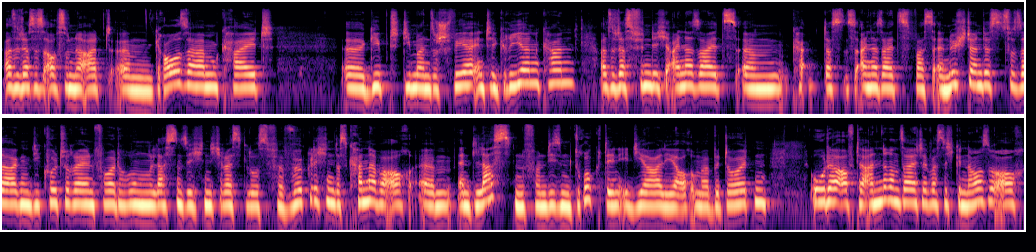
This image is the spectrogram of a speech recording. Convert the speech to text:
Also dass es auch so eine Art ähm, Grausamkeit äh, gibt, die man so schwer integrieren kann. Also das finde ich einerseits, ähm, das ist einerseits was Ernüchterndes zu sagen, die kulturellen Forderungen lassen sich nicht restlos verwirklichen. Das kann aber auch ähm, entlasten von diesem Druck, den Ideale ja auch immer bedeuten. Oder auf der anderen Seite, was ich genauso auch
